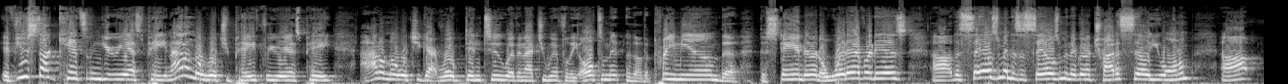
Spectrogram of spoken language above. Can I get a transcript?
if you start canceling your ESP, and I don't know what you paid for your ESP, I don't know what you got roped into, whether or not you went for the ultimate, the, the premium, the, the standard, or whatever it is. Uh, the salesman is a salesman. They're going to try to sell you on them. Uh,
